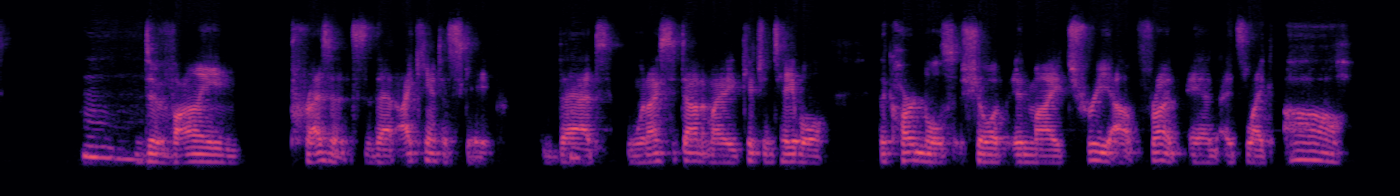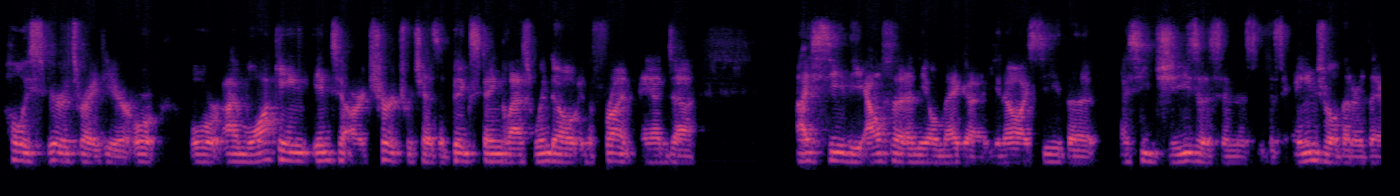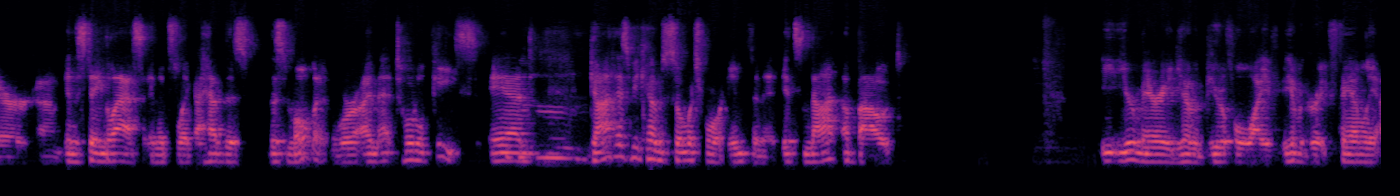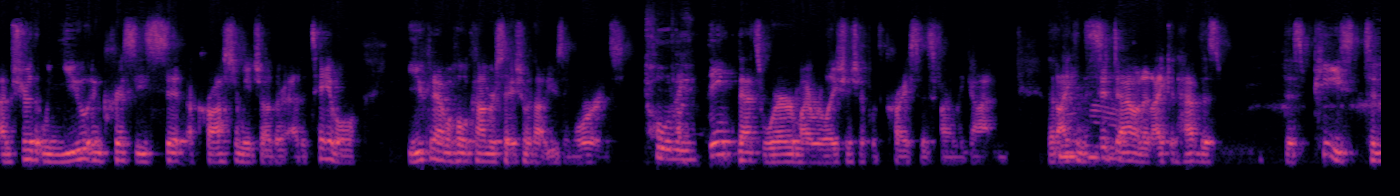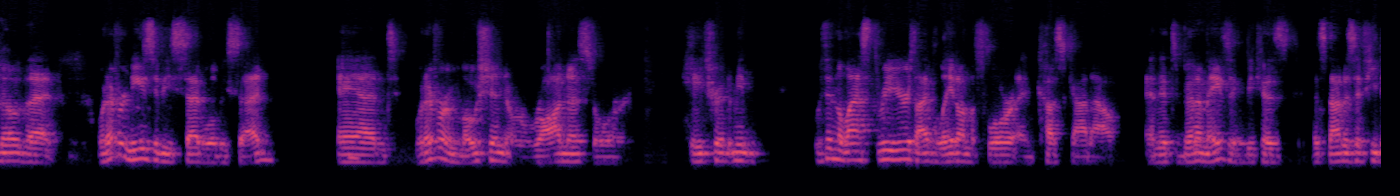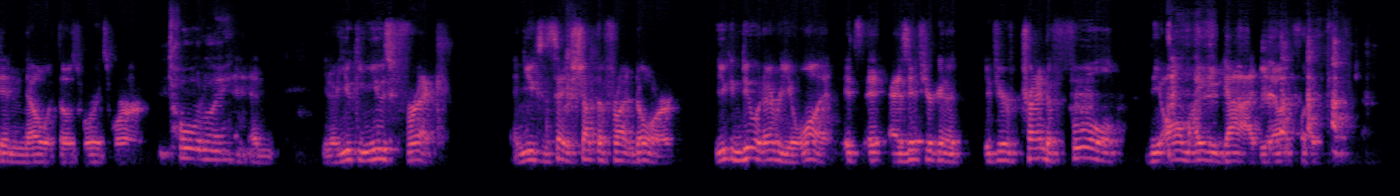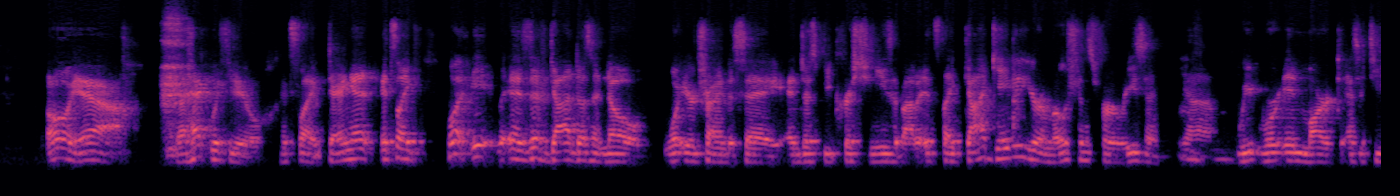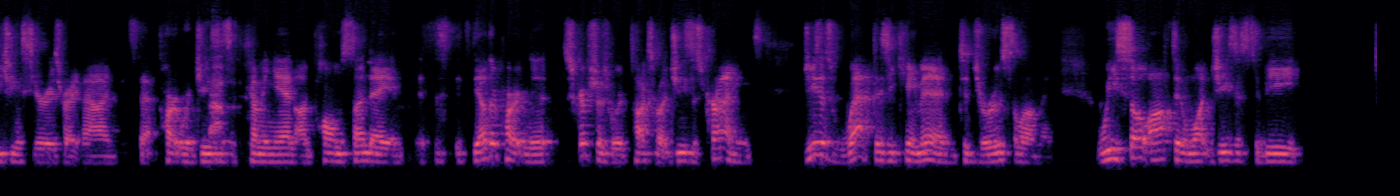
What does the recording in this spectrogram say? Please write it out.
mm. divine presence that I can't escape that when I sit down at my kitchen table, the cardinals show up in my tree out front and it's like oh holy spirit's right here or or i'm walking into our church which has a big stained glass window in the front and uh, i see the alpha and the omega you know i see the i see jesus and this this angel that are there um, in the stained glass and it's like i have this this moment where i'm at total peace and Mm-hmm. god has become so much more infinite it's not about you're married, you have a beautiful wife, you have a great family. I'm sure that when you and Krissi sit across from each other at a table, you can have a whole conversation without using words. Totally. I think that's where my relationship with Christ has finally gotten. That I can sit down and I can have this this peace to know that whatever needs to be said will be said, and whatever emotion or rawness or hatred. I mean, within the last three years, I've laid on the floor and cussed God out, and it's been amazing because it's not as if He didn't know what those words were. Totally. And, and you know, you can use frick, and you can say shut the front door. You can do whatever you want. It's it, as if you're gonna if you're trying to fool the Almighty God. You know, it's like, oh yeah, the heck with you. It's like, dang it. It's like what? It, as if God doesn't know what you're trying to say and just be Christianese about it. It's like God gave you your emotions for a reason. Mm-hmm. Yeah, we, we're in Mark as a teaching series right now, and it's that part where Jesus is coming in on Palm Sunday, and it's it's the other part in the scriptures where it talks about Jesus crying. It's, Jesus wept as he came in to Jerusalem, and we so often want Jesus to be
